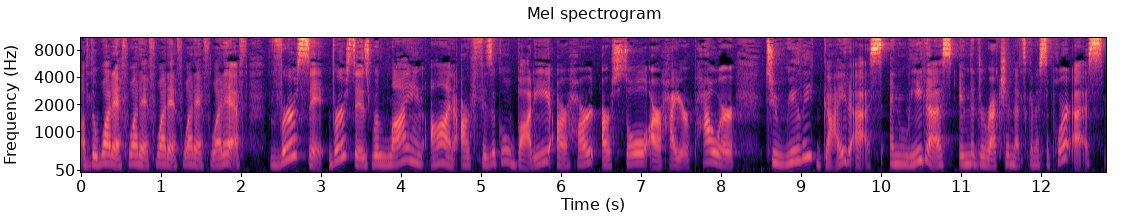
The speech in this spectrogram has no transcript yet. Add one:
of the what if, what if, what if, what if, what if, versus, versus relying on our physical body, our heart, our soul, our higher power to really guide us and lead us in the direction that's going to support us.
